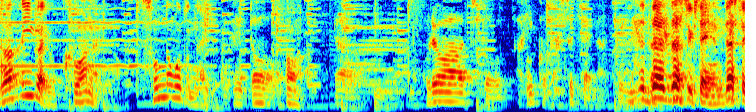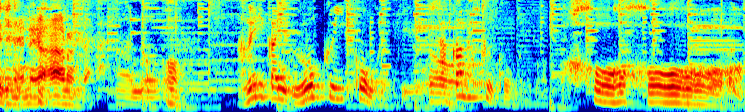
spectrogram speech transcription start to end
ガ以外を食わないの？そんなことないよね。えっとういやもうあのこれはちょっとあ一個出しときたいなっていう、出してきたいね。出してきたいね。ああるんだ。あの、うん、アメリカにウオクイコウモリっていう魚食うコウモリ。ほうほ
